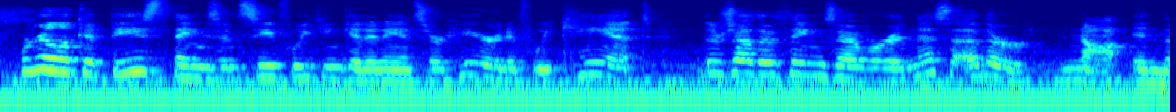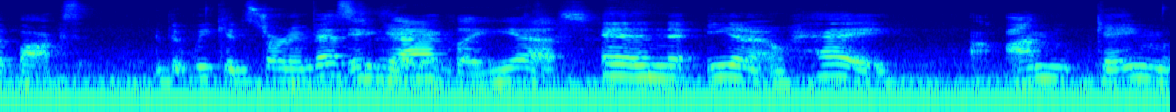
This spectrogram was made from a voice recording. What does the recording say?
We're gonna look at these things and see if we can get an answer here, and if we can't, there's other things over in this other not in the box that we can start investigating. exactly yes And you know, hey, I'm game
